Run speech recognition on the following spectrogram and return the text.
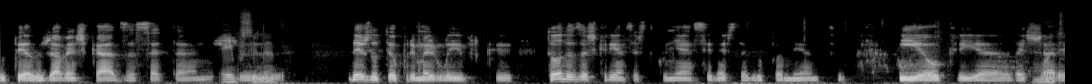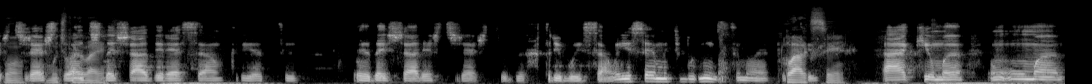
o Pedro, já vens cá há 17 anos. É impressionante. Desde o teu primeiro livro, que todas as crianças te conhecem neste agrupamento e eu queria deixar muito este bom, gesto, antes de deixar a direção, queria-te eh, deixar este gesto de retribuição. E isso é muito bonito, não é? Porque claro que sim. Há aqui uma. uma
